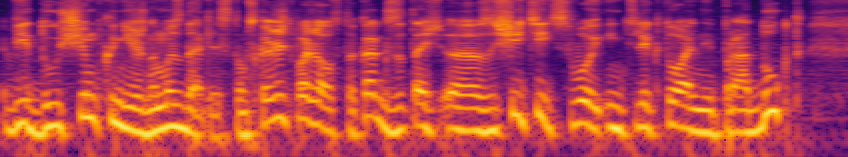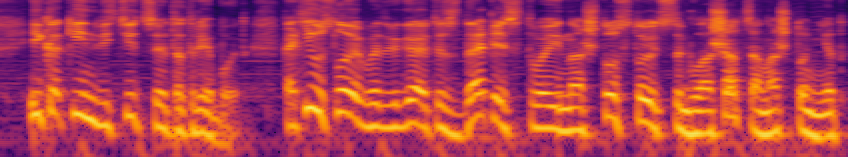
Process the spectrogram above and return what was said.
ведущим книжным издательством. Скажите, пожалуйста, как э, защитить свой интеллектуальный продукт и какие инвестиции это требует? Какие условия выдвигают издательства и на что стоит соглашаться, а на что нет?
